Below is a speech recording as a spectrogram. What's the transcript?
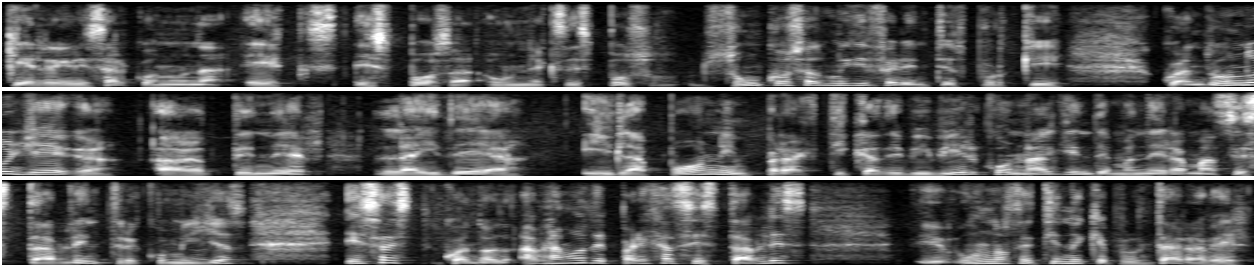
que regresar con una ex esposa o un ex esposo. Son cosas muy diferentes porque cuando uno llega a tener la idea y la pone en práctica de vivir con alguien de manera más estable, entre comillas, cuando hablamos de parejas estables, eh, uno se tiene que preguntar, a ver,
